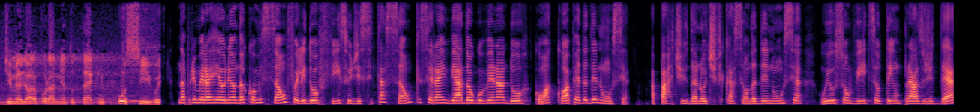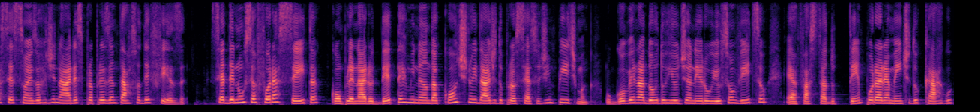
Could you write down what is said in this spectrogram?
de melhor apuramento técnico possível. Na primeira reunião da comissão, foi lido o ofício de citação que será enviado ao governador com a cópia da denúncia. A partir da notificação da denúncia, Wilson Witzel tem um prazo de 10 sessões ordinárias para apresentar sua defesa. Se a denúncia for aceita, com o plenário determinando a continuidade do processo de impeachment, o governador do Rio de Janeiro, Wilson Witzel, é afastado temporariamente do cargo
